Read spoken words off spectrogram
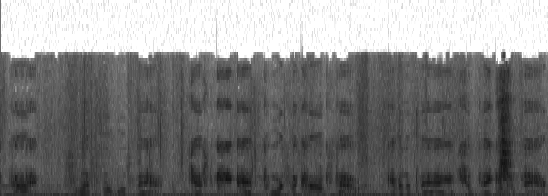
good time. Celeste's almost there. Just keep heading towards the comms tower. Give her the bag and she'll take it from there.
